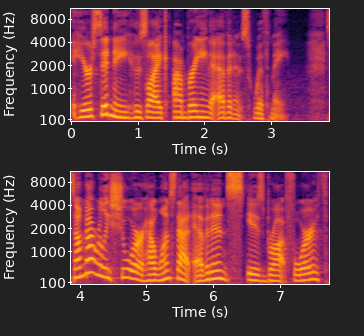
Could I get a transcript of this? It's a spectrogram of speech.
here's Sidney who's like, I'm bringing the evidence with me. So I'm not really sure how once that evidence is brought forth,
